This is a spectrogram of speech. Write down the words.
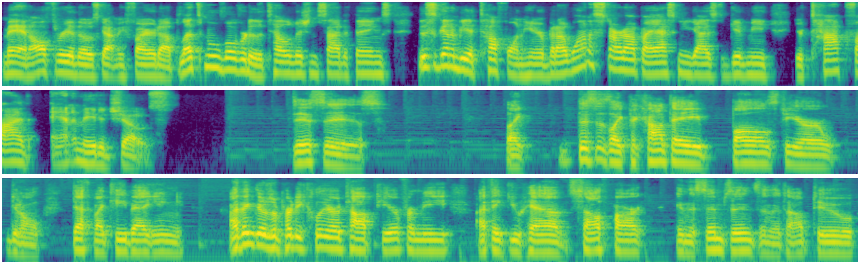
Man, all three of those got me fired up. Let's move over to the television side of things. This is going to be a tough one here, but I want to start out by asking you guys to give me your top five animated shows. This is like this is like picante balls to your, you know, death by teabagging. I think there's a pretty clear top tier for me. I think you have South Park and The Simpsons in the top two.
